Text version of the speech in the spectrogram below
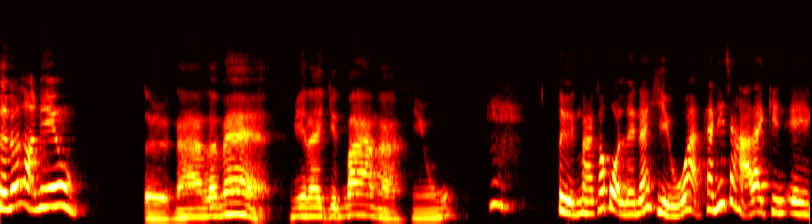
ตื่นแล้วเหรอนิว ตื่นนานแล้วแม่ มีอะไรกินบ้างอะ หิว ตื่นมาก็บ่นเลยนะหิวอะแทนที่จะหาอะไรกินเอง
